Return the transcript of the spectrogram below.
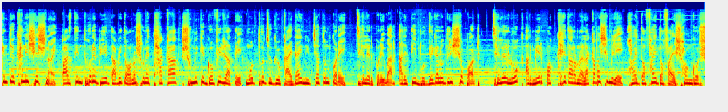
কিন্তু এখানেই শেষ নয়। পাঁচ দিন ধরে বিয়ের দাবিতে অনশনে থাকা সুমিকে গভীর রাতে মধ্যযুগীয় কায়দায় নির্যাতন করে ছেলের পরিবার। আর এতেই বদলে গেল দৃশ্যপট। ছেলের লোক আর মেয়ের পক্ষে দাঁড়ানো এলাকাবাসী মিলে হয় দফায় দফায় সংঘর্ষ।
